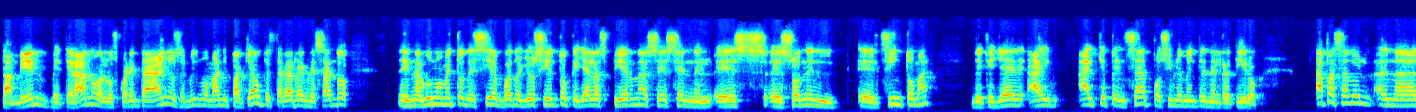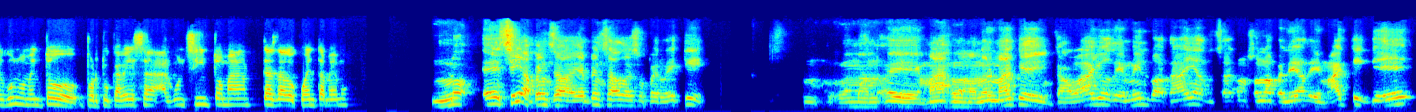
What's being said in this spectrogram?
también veterano a los 40 años, el mismo Manny Pacquiao que estará regresando? En algún momento decían, bueno, yo siento que ya las piernas es en el, es, son el, el síntoma de que ya hay, hay que pensar posiblemente en el retiro. ¿Ha pasado en algún momento por tu cabeza algún síntoma? ¿Te has dado cuenta, Memo? No, eh, sí, he pensado, he pensado eso, pero es que Juan eh, Juan Manuel Márquez, caballo de mil batallas, tú sabes cómo son las peleas de Márquez, que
